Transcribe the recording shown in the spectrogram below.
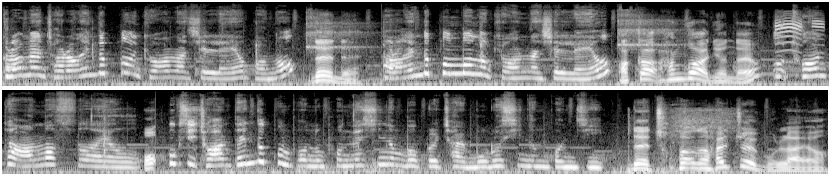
그러면 저랑 핸드폰 교환하실래요 번호? 네네. 저랑 핸드폰 번호 교환하실래요? 아까 한 거 아니었나요? 어, 저한테 안 왔어요. 어? 혹시 저한테 핸드폰 번호 보내시는 법을 잘 모르시는 건지. 네, 저는 할 줄 몰라요.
